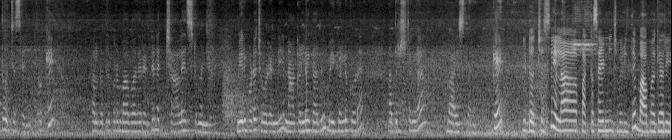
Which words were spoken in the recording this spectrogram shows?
నాతో వచ్చేసేయండి. ఓకే? బలభద్రపురం బాబా గారు అంటే నాకు చాలా ఇష్టం అండి మీరు కూడా చూడండి. నా కళ్ళే కాదు మీ కళ్ళు కూడా అదృష్టంగా భావిస్తాను ఓకే? ఇటు వచ్చేసి ఇలా పక్క సైడ్ నుంచి వెళ్తే బాబా గారి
